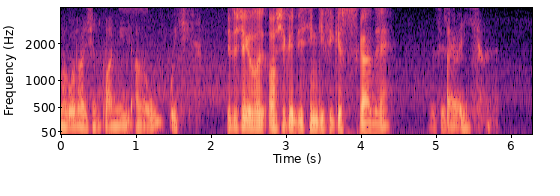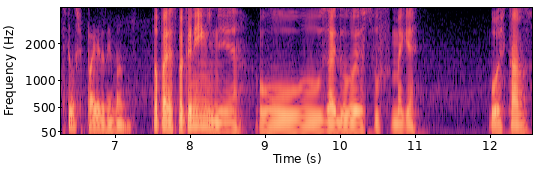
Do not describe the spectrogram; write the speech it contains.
Agora a gente vai miar. Ui. E tu chegas aos- aos 55 e ficas sossegado, é? Ai. Eles perdem, mano. Ele parece bacaninho, né? O Zaido Yusuf, como é que é? Boas, Carlos.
